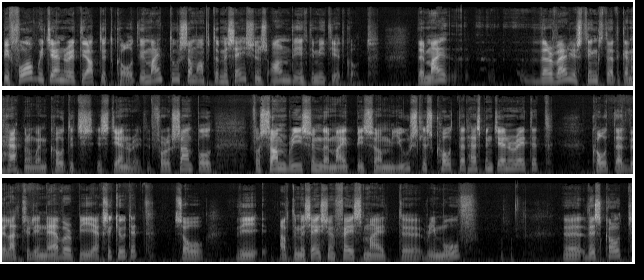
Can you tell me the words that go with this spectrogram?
before we generate the object code, we might do some optimizations on the intermediate code. There might there are various things that can happen when code is, is, generated. For example, for some reason there might be some useless code that has been generated, code that will actually never be executed. So the optimization phase might uh, remove uh, this code.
